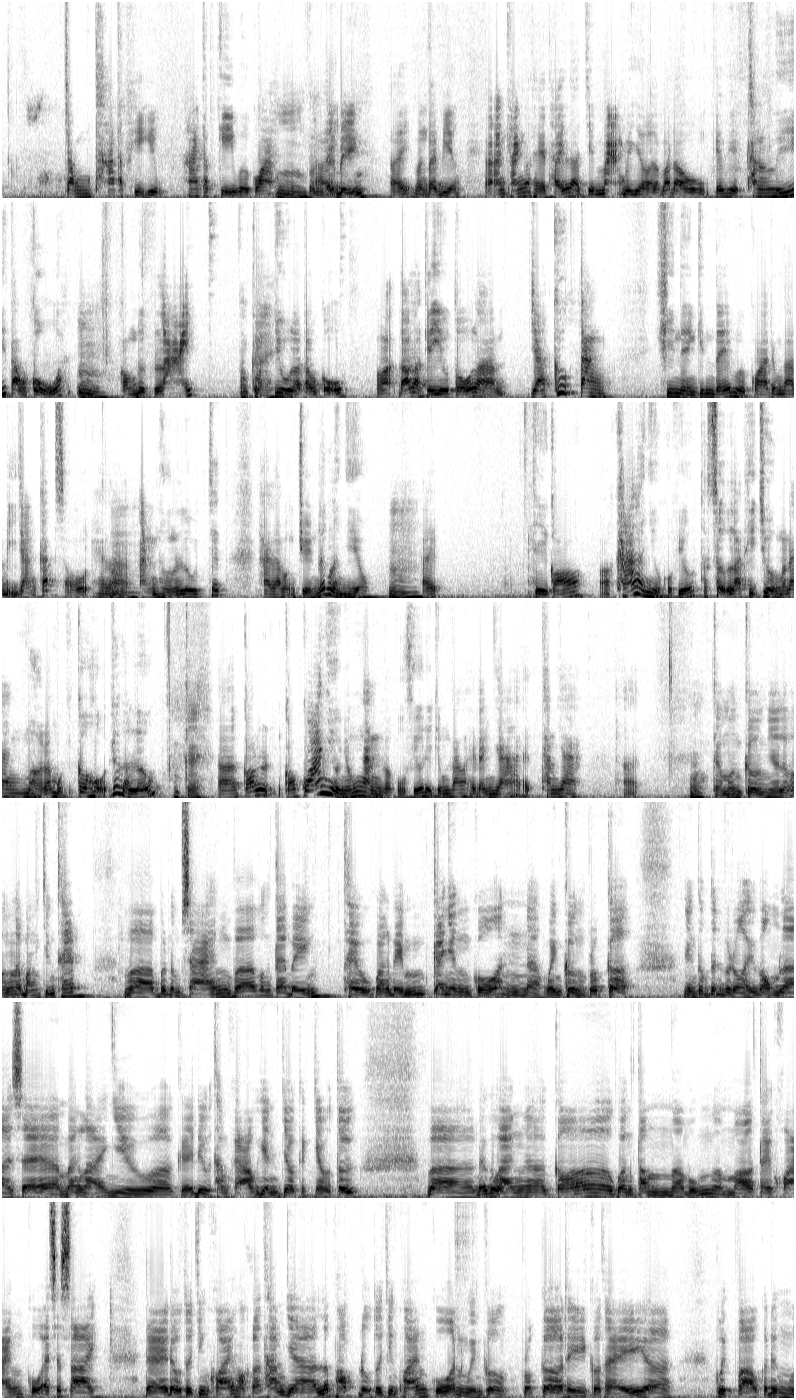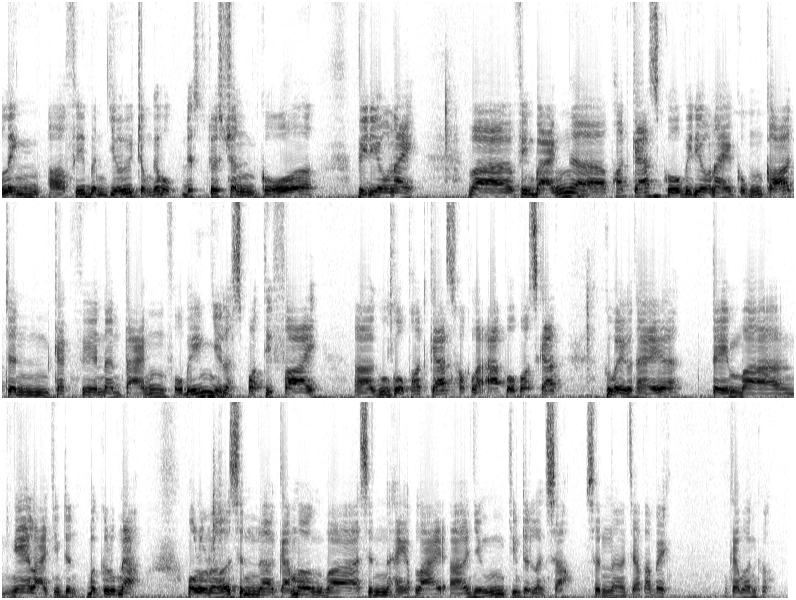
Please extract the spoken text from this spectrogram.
trong hai thập kỷ hai thập kỷ vừa qua. Ừ, vận tải biển. Đấy vận tải biển. À, anh Khánh có thể thấy là trên mạng bây giờ là bắt đầu cái việc thanh lý tàu cũ á, ừ. còn được lãi okay. mặc dù là tàu cũ. Đó là cái yếu tố là giá cước tăng khi nền kinh tế vừa qua chúng ta bị giãn cách xã hội hay là ừ. ảnh hưởng logistics hay là vận chuyển rất là nhiều. Ừ. đấy. Thì có uh, khá là nhiều cổ phiếu. Thật sự là thị trường nó đang mở ra một cái cơ hội rất là lớn. Okay. uh, có có quá nhiều nhóm ngành và cổ phiếu để chúng ta có thể đánh giá để tham gia Ừ, cảm ơn cường giờ là vẫn là bằng chứng thép và bất động sản và vận tải biển, theo quan điểm cá nhân của anh à, Nguyễn Cường, broker. Những thông tin vừa rồi hy vọng là sẽ mang lại nhiều ờ, cái điều tham khảo dành cho các nhà đầu tư. Và nếu các bạn à, có quan tâm mà muốn mở tài khoản của SSI để đầu tư chứng khoán hoặc là tham gia lớp học đầu tư chứng khoán của anh Nguyễn Cường, broker, thì có thể à, click vào cái đường link ở phía bên dưới trong cái mục description của video này và phiên bản uh, podcast của video này cũng có trên các nền tảng phổ biến như là Spotify, uh, Google Podcast hoặc là Apple Podcast. Quý vị có thể ờ, tìm và nghe lại chương trình bất cứ lúc nào một lần nữa xin cảm ơn và xin hẹn gặp lại ở những chương trình lần sau xin chào tạm biệt cảm ơn Cường.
